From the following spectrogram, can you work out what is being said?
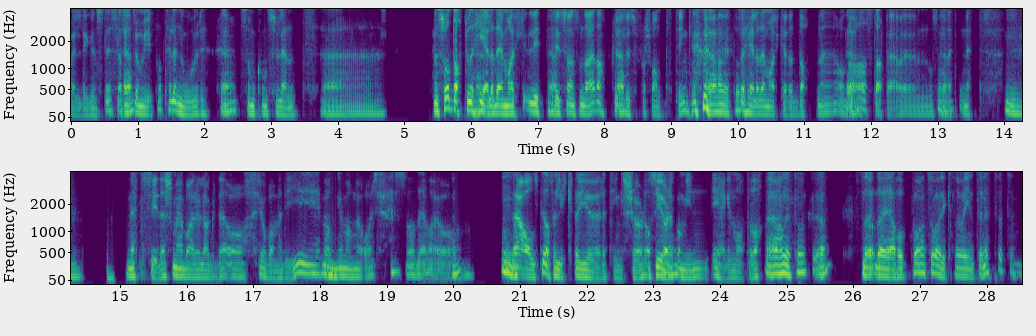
veldig gunstig. Så jeg satte satt jo mye på Telenor Ja. som konsulent. eh. Men så datt jo hele det markedet, litt Ja. tilsvarende som deg, da. Plutselig forsvant ting. Ja. Så hele det markedet datt ned, og da Ja. starta jeg jo noe sånn Ja. nett, nett, Mm. Nettsider som jeg bare lagde, og jobba med de i mange, mange år. Så det var jo Mm. Så jeg har alltid altså, likt å gjøre ting sjøl, altså gjøre det på min egen måte, da. Ja, nettopp. Ja. Da, da jeg holdt på, så var det ikke noe internett, vet du.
